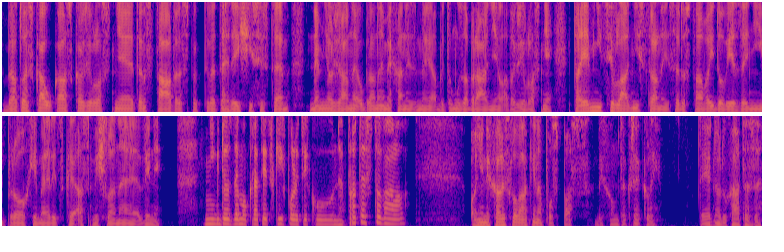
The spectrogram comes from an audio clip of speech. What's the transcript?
Byla to hezká ukázka, že vlastně ten stát, respektive tehdejší systém, neměl žádné obrané mechanismy, aby tomu zabránil a takže vlastně tajemníci vládní strany se dostávají do vězení pro chimérické a smyšlené viny. Nikdo z demokratických politiků neprotestoval? Oni nechali Slováky na pospas, bychom tak řekli. To je jednoduchá teze.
